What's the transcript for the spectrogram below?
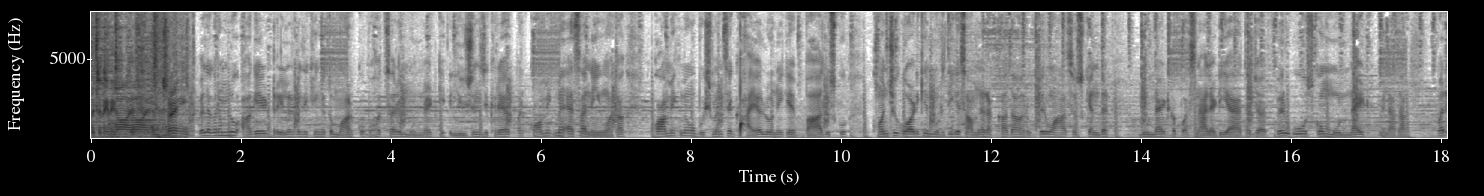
Well अगर हम लोग आगे ट्रेलर में देखेंगे तो मार्क को बहुत सारे मूननाइट के इल्यूजन दिख रहे हैं, पर कॉमिक में ऐसा नहीं हुआ था। कॉमिक में वो बुशमन से घायल होने के बाद उसको खॉन्चू गॉड की मूर्ति के सामने रखा था और फिर वहाँ से उसके अंदर मूननाइट का पर्सनैलिटी आया था, जब फिर वो उसको मूननाइट मिला था। पर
